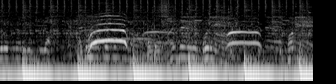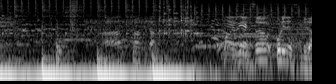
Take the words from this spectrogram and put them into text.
정도로 쓰면 되겠습니다.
